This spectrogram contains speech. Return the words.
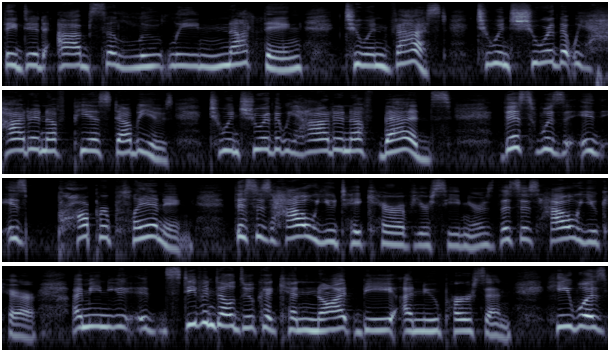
They did absolutely nothing to invest, to ensure that we had enough PSWs, to ensure that we had enough beds. This was is proper planning. This is how you take care of your seniors. This is how you care. I mean, you, Stephen Del Duca cannot be a new person. He was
